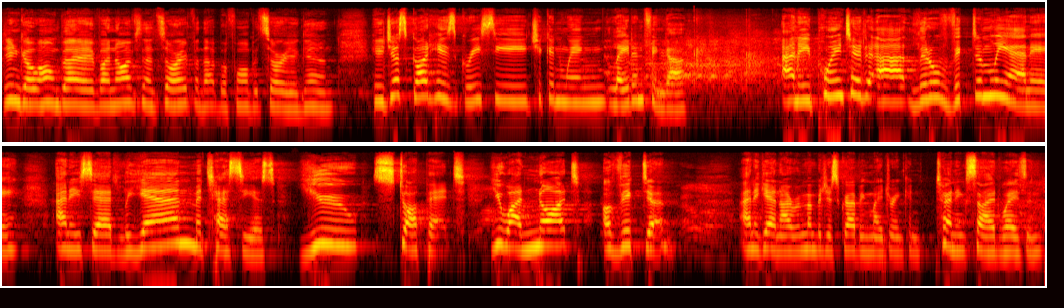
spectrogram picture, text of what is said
He didn't go, oh, babe, I know I've said sorry for that before, but sorry again. He just got his greasy chicken wing laden finger and he pointed at little victim Leanne and he said, Leanne Matthesius, you stop it. You are not a victim. And again, I remember just grabbing my drink and turning sideways and.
